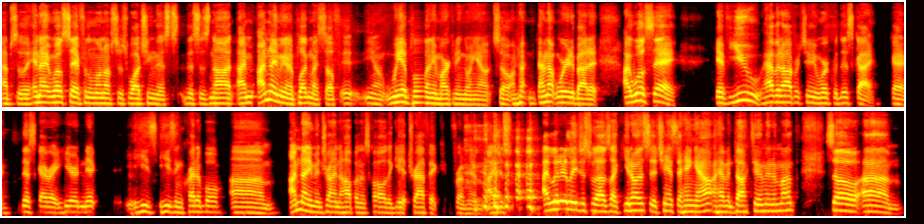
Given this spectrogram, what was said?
Absolutely, and I will say for the loan officers watching this, this is not. I'm. I'm not even going to plug myself. It, you know, we have plenty of marketing going out, so I'm not. I'm not worried about it. I will say, if you have an opportunity to work with this guy, okay, this guy right here, Nick, he's he's incredible. Um, I'm not even trying to hop on this call to get traffic from him. I just, I literally just, I was like, you know, this is a chance to hang out. I haven't talked to him in a month, so um,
